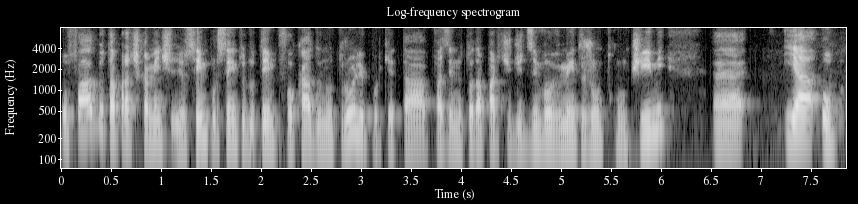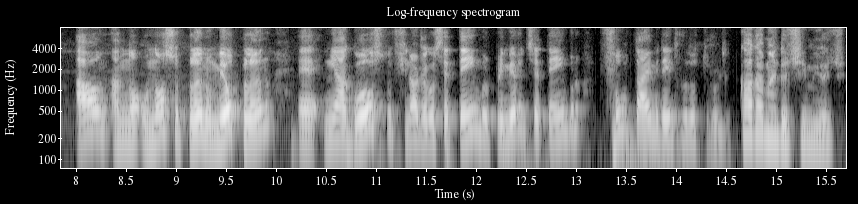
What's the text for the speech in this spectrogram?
O Fábio está praticamente 100% do tempo focado no Trulli, porque está fazendo toda a parte de desenvolvimento junto com o time. É, e a- o, a- a no- o nosso plano, o meu plano, é em agosto, final de agosto, setembro, primeiro de setembro, full time dentro do Trulli. Qual o tamanho do time hoje?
